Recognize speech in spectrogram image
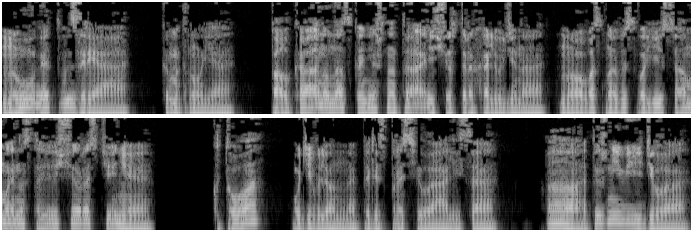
«Ну, это вы зря», — хмыкнул я. «Полкан у нас, конечно, та еще страхолюдина, но в основе своей самое настоящее растение». «Кто?» — удивленно переспросила Алиса. «А, ты ж не видела!»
